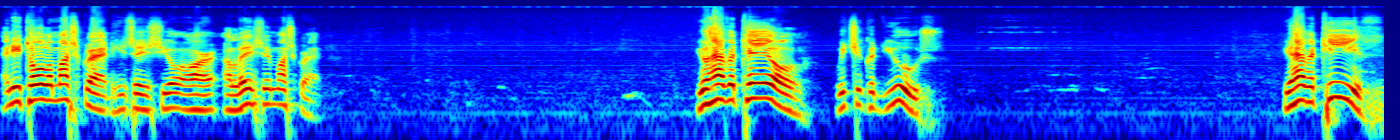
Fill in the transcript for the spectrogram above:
and he told a muskrat, he says, You are a lazy muskrat. You have a tail which you could use. You have a teeth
